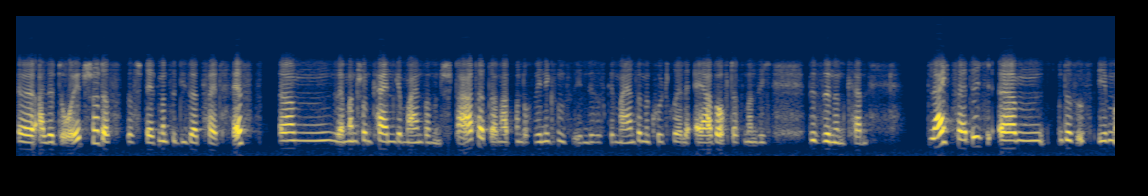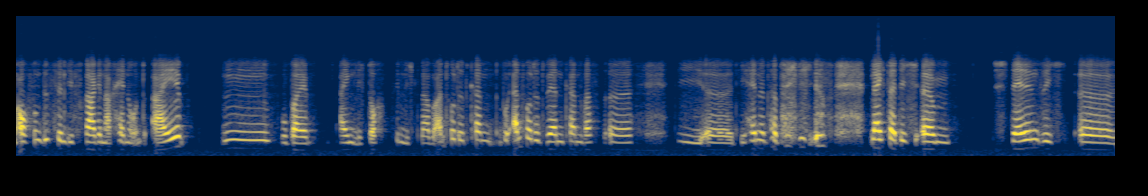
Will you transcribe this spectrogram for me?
äh, alle Deutsche. Das das stellt man zu dieser Zeit fest. Ähm, wenn man schon keinen gemeinsamen Staat hat, dann hat man doch wenigstens eben dieses gemeinsame kulturelle Erbe, auf das man sich besinnen kann. Gleichzeitig, ähm, und das ist eben auch so ein bisschen die Frage nach Henne und Ei, mh, hm, wobei eigentlich doch ziemlich klar beantwortet, kann, beantwortet werden kann, was äh, die, äh, die Henne tatsächlich ist. Gleichzeitig ähm, stellen sich äh,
